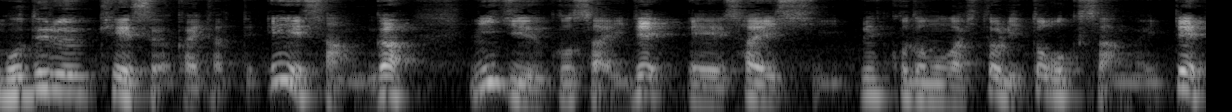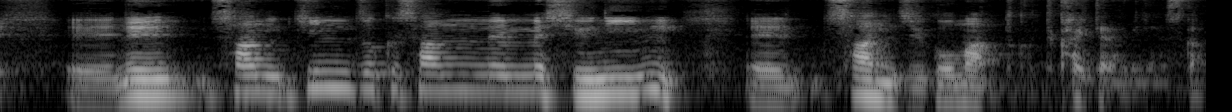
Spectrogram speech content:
モデルケースが書いてあって A さんが25歳で、えー、妻子、ね、子供が1人と奥さんがいて、えーね、勤続3年目主任、えー、35万とかって書いてあるわけじゃないですか。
